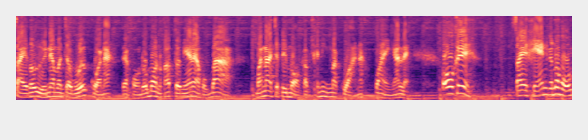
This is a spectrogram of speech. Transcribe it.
ใส่ตัวอื่นเนี่ยมันจะเวิร์กกว่านะ แต่ของโดมอนครับตัวนี้เนี่ยผมว่ามันน่าจะไปเหมาะกับชานิงมากกว่านะว่าอย่างนั้นแหละ โอเค ใส่แขนกันนะผม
